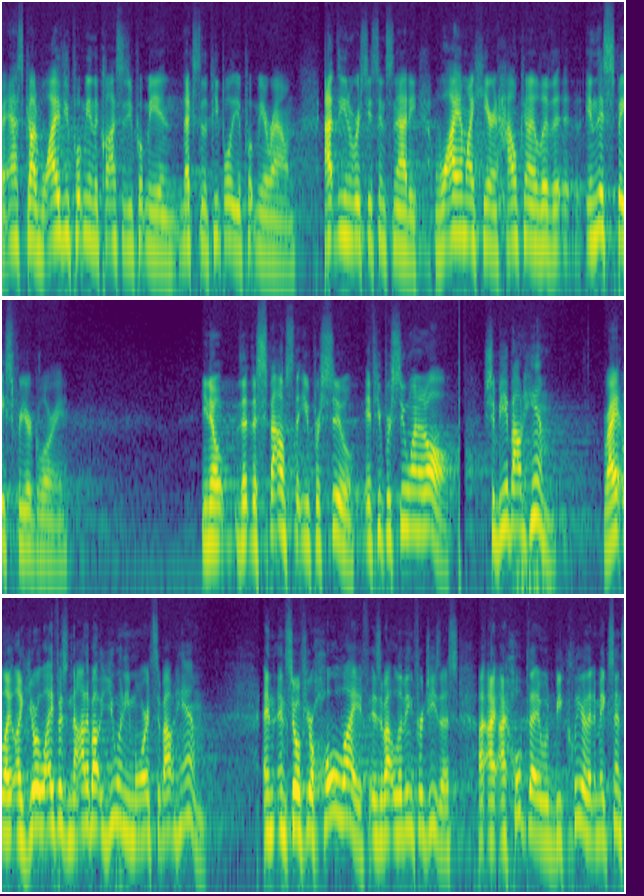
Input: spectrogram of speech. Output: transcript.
Right? Ask God, why have you put me in the classes you put me in, next to the people you put me around? At the University of Cincinnati, why am I here and how can I live in this space for your glory? You know, the, the spouse that you pursue, if you pursue one at all, should be about him, right? Like, like your life is not about you anymore, it's about him. And, and so if your whole life is about living for Jesus, I, I hope that it would be clear that it makes sense.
